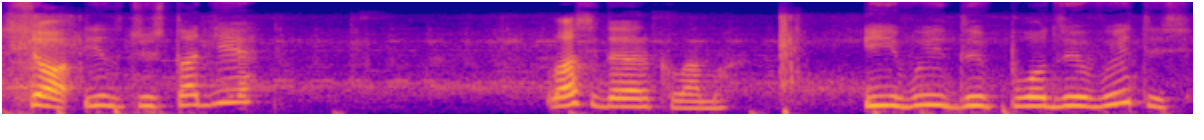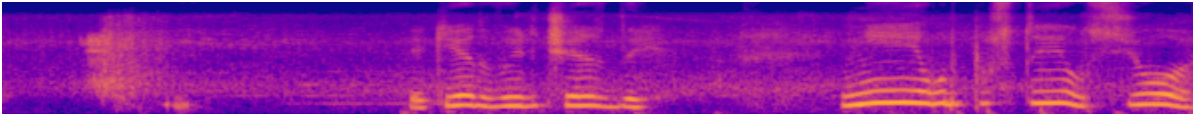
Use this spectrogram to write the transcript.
Все, і на цій стадії у нас іде реклама. І вийде подивитись, який він величезний. Ні, він пустив, все.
